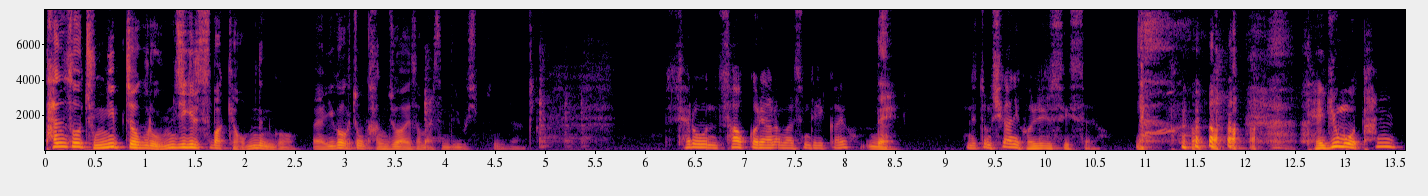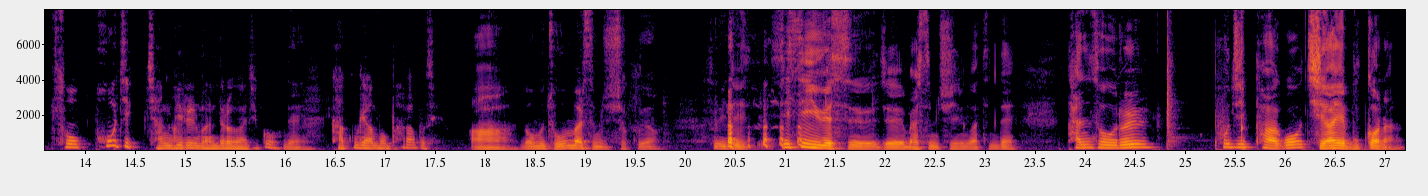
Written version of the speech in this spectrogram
탄소 중립적으로 움직일 수밖에 없는 거 예, 이거 좀 강조해서 말씀드리고 싶습니다. 새로운 사업 거래 하나 말씀드릴까요? 네. 근데 좀 시간이 걸릴 수 있어요. 대규모 탄소 포집 장비를 만들어 가지고 네. 각국에 한번 팔아보세요. 아, 너무 좋은 말씀 주셨고요. 또 이제 CCUS 이제 말씀 주시는 것 같은데 탄소를 포집하고 지하에 묻거나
